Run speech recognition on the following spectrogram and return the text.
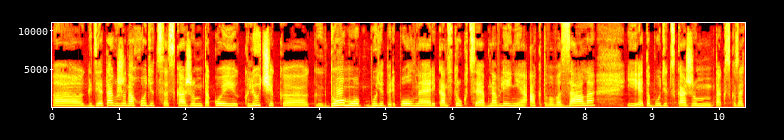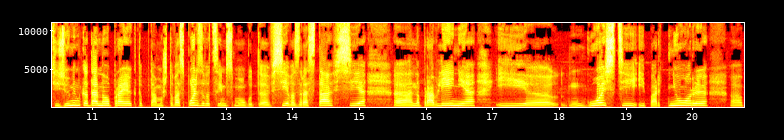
где также находится, скажем, такой ключик к дому, будет полная реконструкция, обновление актового зала. И это будет, скажем, так сказать, изюминка данного проекта, потому что воспользоваться им смогут э, все возраста, все э, направления, и э, гости, и партнеры,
